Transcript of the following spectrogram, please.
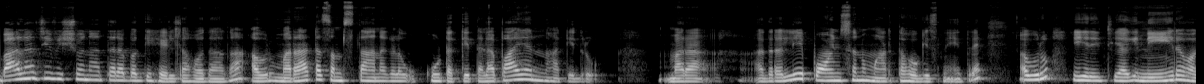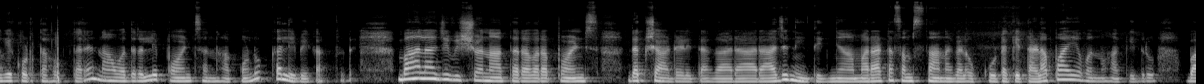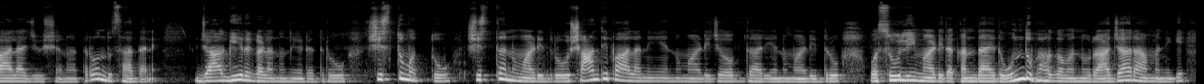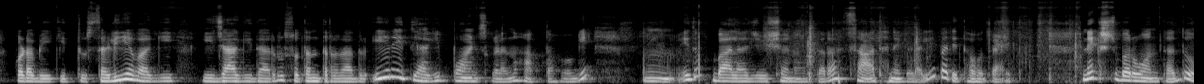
ಬಾಲಾಜಿ ವಿಶ್ವನಾಥರ ಬಗ್ಗೆ ಹೇಳ್ತಾ ಹೋದಾಗ ಅವರು ಮರಾಠ ಸಂಸ್ಥಾನಗಳ ಒಕ್ಕೂಟಕ್ಕೆ ತಳಪಾಯನ್ನು ಹಾಕಿದರು. ಮರ, ಅದರಲ್ಲಿಯೇ ಪಾಯಿಂಟ್ಸನ್ನು ಮಾಡ್ತಾ ಹೋಗಿ ಸ್ನೇಹಿತರೆ. ಅವರು ಈ ರೀತಿಯಾಗಿ ನೇರವಾಗಿ ಕೊಡ್ತಾ ಹೋಗ್ತಾರೆ. ನಾವು ಅದರಲ್ಲಿ ಪಾಯಿಂಟ್ಸನ್ನು ಹಾಕ್ಕೊಂಡು ಕಲಿಬೇಕಾಗ್ತದೆ. ಬಾಲಾಜಿ ವಿಶ್ವನಾಥರವರ ಪಾಯಿಂಟ್ಸ್ ದಕ್ಷ ಆಡಳಿತಗಾರ ರಾಜನೀತಿಜ್ಞ, ಮರಾಠ ಸಂಸ್ಥಾನಗಳ ಒಕ್ಕೂಟಕ್ಕೆ ತಳಪಾಯವನ್ನು ಹಾಕಿದರು ಬಾಲಾಜಿ ವಿಶ್ವನಾಥರ, ಒಂದು ಸಾಧನೆ. ಜಾಗೀರುಗಳನ್ನು ನೀಡಿದರು, ಶಿಸ್ತು ಮತ್ತು ಶಿಸ್ತನ್ನು ಮಾಡಿದರು, ಶಾಂತಿ ಪಾಲನೆಯನ್ನು ಮಾಡಿ, ಜವಾಬ್ದಾರಿಯನ್ನು ಮಾಡಿದರು, ವಸೂಲಿ ಮಾಡಿದ ಕಂದಾಯದ ಒಂದು ಭಾಗವನ್ನು ರಾಜಾರಾಮನಿಗೆ ಕೊಡಬೇಕಿತ್ತು. ಸ್ಥಳೀಯವಾಗಿ ಈ ಜಾಗೀದಾರರು ಸ್ವತಂತ್ರರಾದರು. ಈ ರೀತಿಯಾಗಿ ಪಾಯಿಂಟ್ಸ್ಗಳನ್ನು ಹಾಕ್ತಾ ಹೋಗಿ ಇದು ಬಾಲಾಜಿ ವಿಶ್ವನಾಥರ ಸಾಧನೆಗಳಲ್ಲಿ ಬರಿತಾ ಹೋದರೆ ಆಯಿತು. ನೆಕ್ಸ್ಟ್ ಬರುವಂಥದ್ದು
